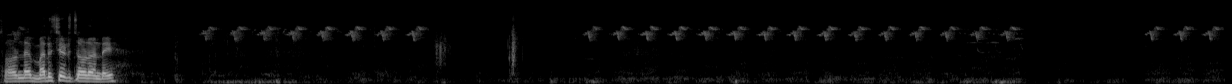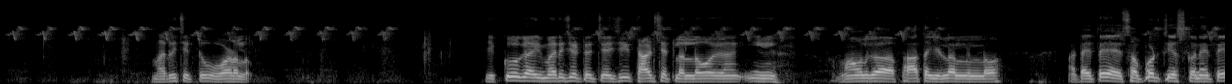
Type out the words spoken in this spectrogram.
చూడండి మర్రి చెట్టు చూడండి. మర్రి చెట్టు ఓడలు. ఎక్కువగా ఈ మర్రి చెట్టు వచ్చేసి తాడి చెట్లలో ఈ మామూలుగా పాత ఇళ్ళలో అటైతే సపోర్ట్ చేసుకొని అయితే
